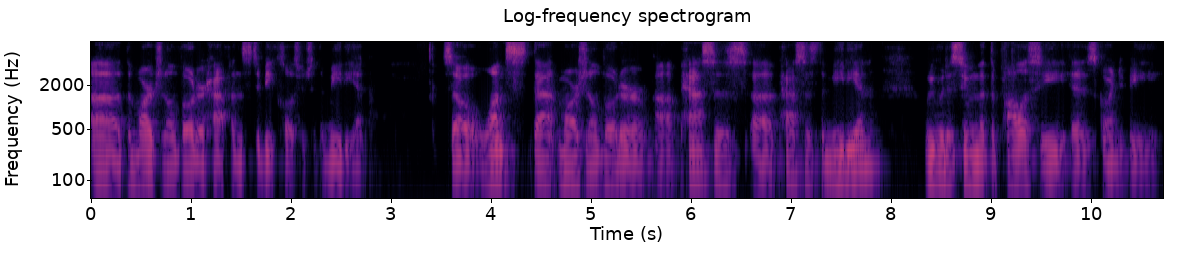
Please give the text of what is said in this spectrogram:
uh, the marginal voter happens to be closer to the median. So once that marginal voter uh, passes, uh, passes the median, we would assume that the policy is going to be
